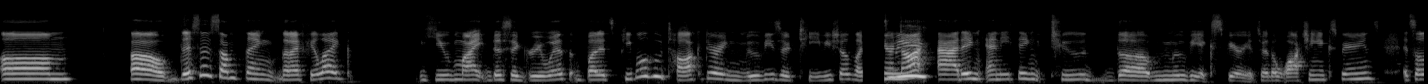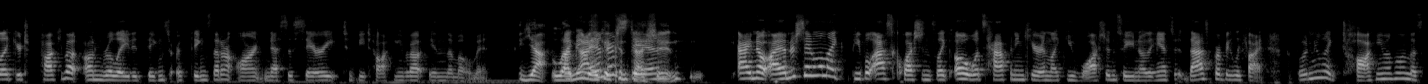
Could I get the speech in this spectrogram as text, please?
Um oh, this is something that I feel like you might disagree with, but it's people who talk during movies or TV shows like you're not adding anything to the movie experience or the watching experience. It's so like you're talking about unrelated things or things that aren't necessary to be talking about in the moment. yeah, let Like, me make a confession. I know. I understand when like people ask questions like, "Oh, what's happening here?" and like you've watched it, so you know the answer. That's perfectly fine. But when you're like talking about something that's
